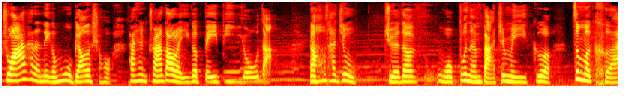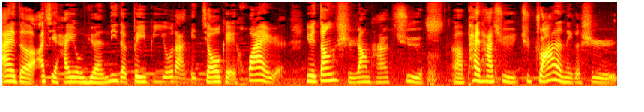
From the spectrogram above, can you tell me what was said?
抓他的那个目标的时候，发现抓到了一个 Baby Yoda，然后他就觉得我不能把这么一个。这么可爱的，而且还有原力的 Baby Yoda 给交给坏人，因为当时让他去，呃，派他去去抓的那个是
